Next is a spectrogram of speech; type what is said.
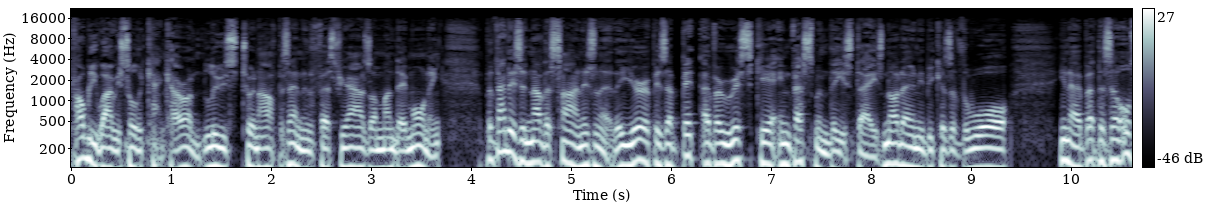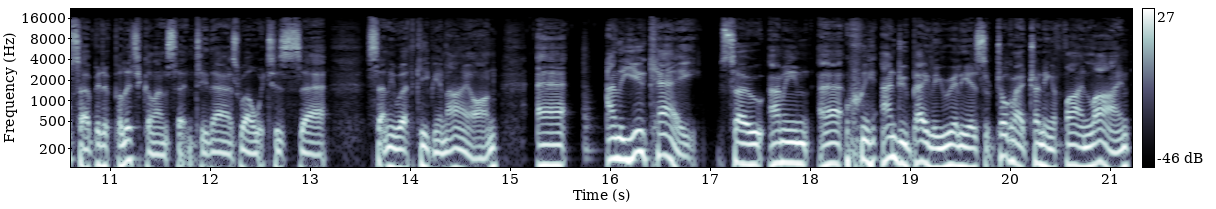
probably why we saw the CAC 40 lose 2.5% in the first few hours on Monday morning. But that is another sign, isn't it, that Europe is a bit of a riskier investment these days, not only because of the war, you know, but there's also a bit of political uncertainty there as well, which is uh, certainly worth keeping an eye on. Uh, and the UK. So, I mean, uh, we, Andrew Bailey really is talking about treading a fine line.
